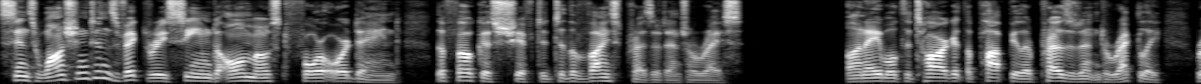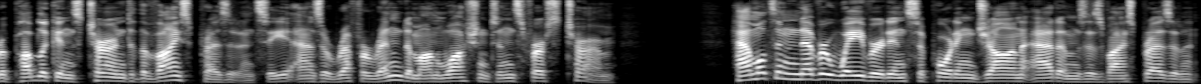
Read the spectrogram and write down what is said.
Since Washington's victory seemed almost foreordained, the focus shifted to the vice presidential race. Unable to target the popular president directly, Republicans turned to the vice presidency as a referendum on Washington's first term. Hamilton never wavered in supporting John Adams as vice president,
